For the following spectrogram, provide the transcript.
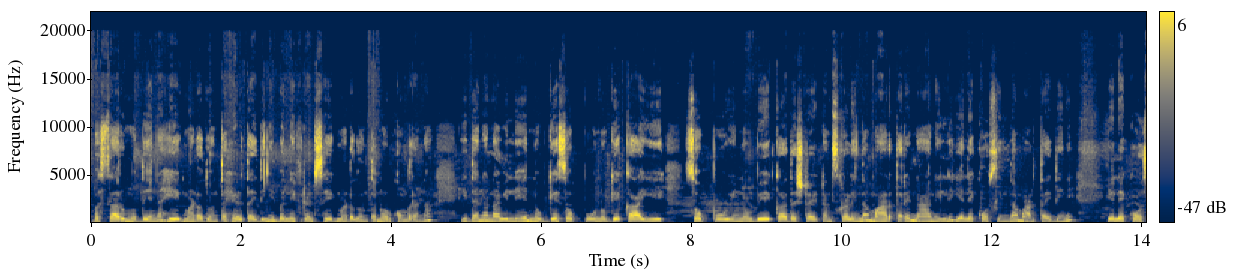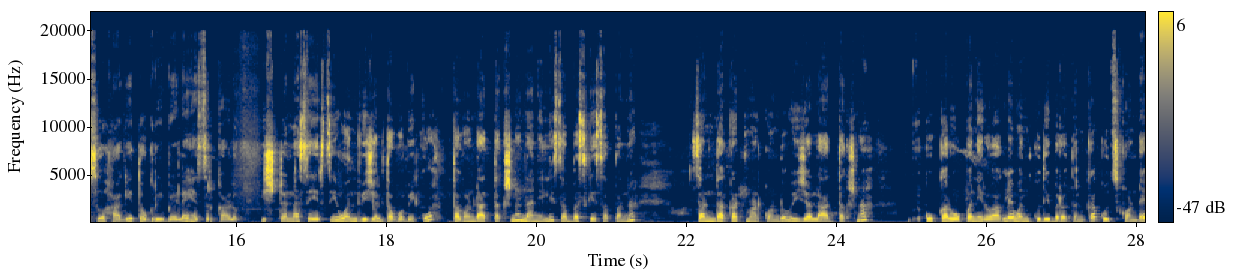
ಬಸ್ಸಾರು ಮುದ್ದೆಯನ್ನು ಹೇಗೆ ಮಾಡೋದು ಅಂತ ಹೇಳ್ತಾ ಇದ್ದೀನಿ. ಬನ್ನಿ ಫ್ರೆಂಡ್ಸ್, ಹೇಗೆ ಮಾಡೋದು ಅಂತ ನೋಡ್ಕೊಂಬರೋಣ. ಇದನ್ನು ನಾವಿಲ್ಲಿ ನುಗ್ಗೆ ಸೊಪ್ಪು, ನುಗ್ಗೆಕಾಯಿ ಸೊಪ್ಪು ಇನ್ನೂ ಬೇಕಾದಷ್ಟು ಐಟಮ್ಸ್ಗಳಿಂದ ಮಾಡ್ತಾರೆ. ನಾನಿಲ್ಲಿ ಎಲೆಕೋಸಿಂದ ಮಾಡ್ತಾಯಿದ್ದೀನಿ ಎಲೆಕೋಸು, ಹಾಗೆ ತೊಗರಿಬೇಳೆ, ಹೆಸರುಕಾಳು ಇಷ್ಟನ್ನು ಸೇರಿಸಿ ಒಂದು ವಿಜಲ್ ತೊಗೋಬೇಕು. ತಗೊಂಡಾದ ತಕ್ಷಣ ನಾನಿಲ್ಲಿ ಸಬ್ಬಸಿಗೆ ಸೊಪ್ಪನ್ನು ಸಣ್ಣದಾಗಿ ಕಟ್ ಮಾಡಿಕೊಂಡು ವಿಜಲ್ ಆದ ತಕ್ಷಣ ಕುಕ್ಕರ್ ಓಪನ್ ಇರುವಾಗಲೇ ಒಂದು ಕುದಿ ಬರೋ ತನಕ ಕುದಿಸ್ಕೊಂಡೆ.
